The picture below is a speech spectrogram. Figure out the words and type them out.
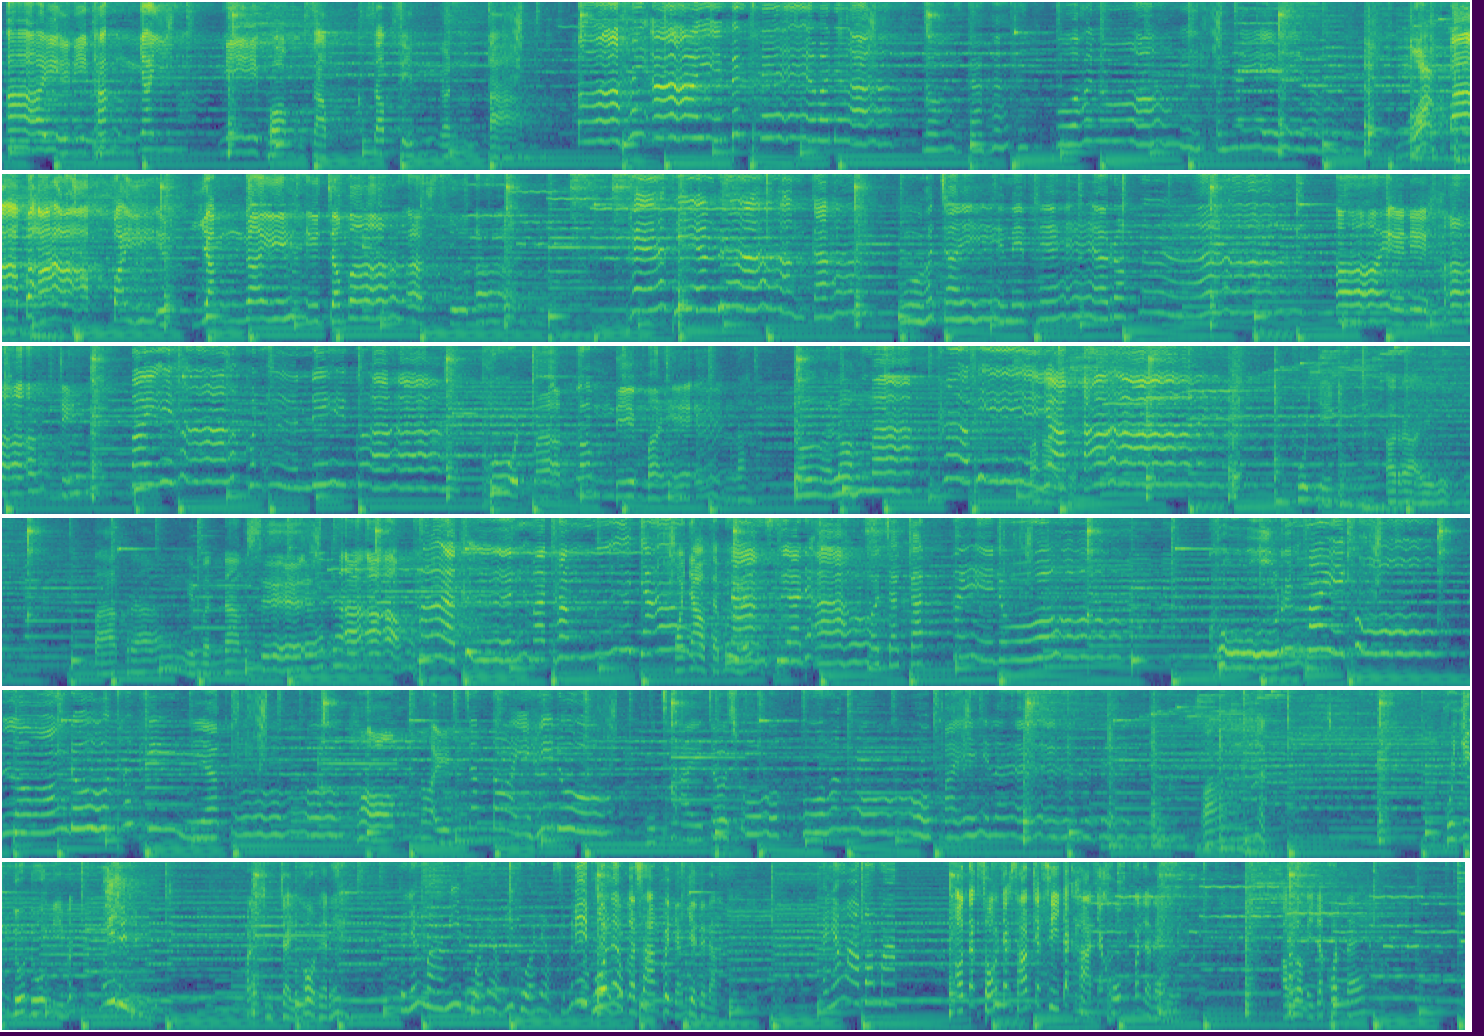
อายนี่ทั้งใหญ่มีพร้อมทรัพย์ทรัพย์สินเงินตาต่อให้อายเป็นเทวดา น้องกะหักผัวน้องคนเดียวงอกบ้าบ้าไปยังไงจะมาสู่อาย ไหมล่ะก็ลงมา ถ้าพี่มาหาอยากตาย ผู้หญิงอะไร ปากร้ายเหมือนนางเสือดาวถ้าคืนมาทำมือยาวพอยาวแต่มือเด้นางเสือดาวจะกัดให้ดู คู่หรือไม่คู่ลองดูถ้าพี่อยากรู้หอมหน่อย จะต่อยให้ดู ผู้ชายเจ้าชู้หัวงูไปเลยว้าดผู้หญิงดูดูนี่มันอุ้ยมันถึงใจเขาแท้เด้แต่ยังมามีผัวแล้วมีผัวแล้วสิมีผัวแล้วก็สร้างเป็นอย่างเย็นเลยนะแต่ยังมาบ่มักเอาจักสองจักสามจักสี่จักห้าจักหกมันจะได้เลยเอาเพิ่มอีกจักคนแน่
